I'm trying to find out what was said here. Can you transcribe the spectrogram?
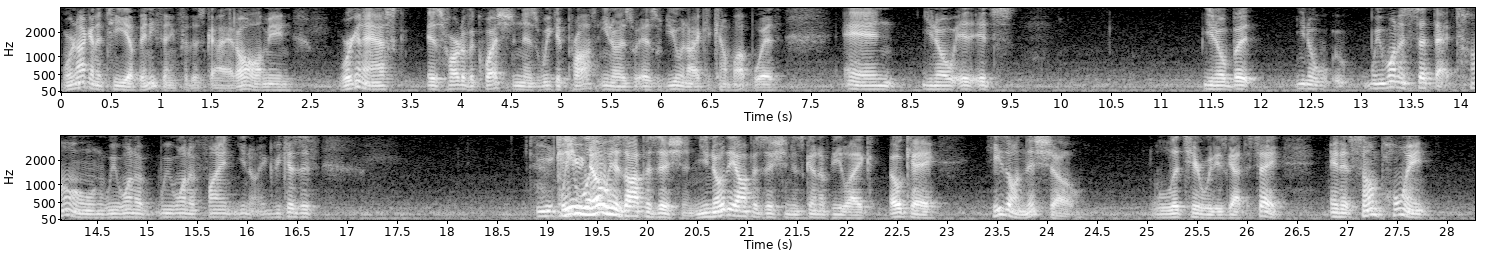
We're not going to tee up anything for this guy at all. I mean, we're going to ask as hard of a question as we could, pro- you know, as, as you and I could come up with, and you know, it, it's, you know, but you know, we want to set that tone. We want to, we want to find, you know, because if because you would- know his opposition. You know the opposition is going to be like, okay, he's on this show. Let's hear what he's got to say. And at some point,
